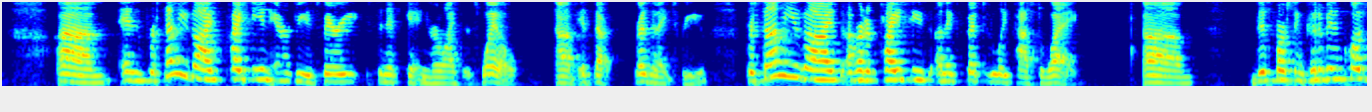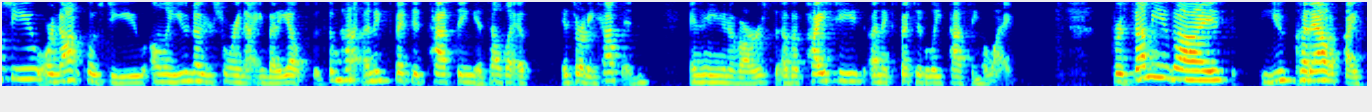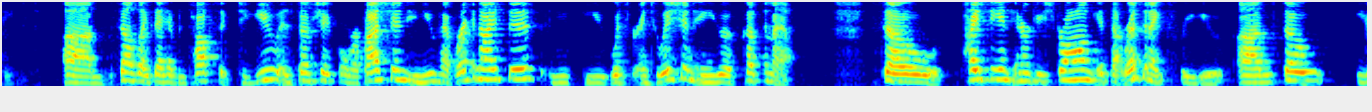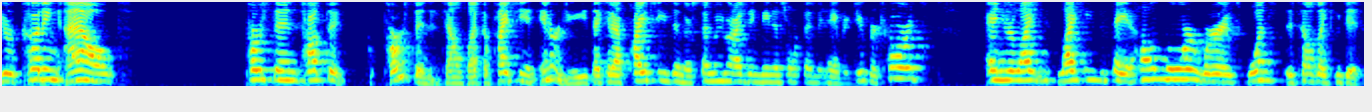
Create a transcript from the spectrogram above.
Um, and for some of you guys, Piscean energy is very significant in your life as well, um, if that resonates for you. For some of you guys, I heard a Pisces unexpectedly passed away. Um, this person could have been close to you or not close to you, only you know your story, not anybody else. But some kind of unexpected passing, it sounds like it's already happened in the universe of a Pisces unexpectedly passing away. For some of you guys, you've cut out a Pisces. Um, sounds like they have been toxic to you in some shape, form, or fashion, and you have recognized this and you, with your intuition, and you have cut them out. So Piscean energy strong if that resonates for you. Um, so you're cutting out person, toxic person, it sounds like a Piscean energy. They could have Pisces in their sun, moon, rising, Venus, North, and midheaven, Jupiter charts, and you're like liking to stay at home more, whereas once it sounds like you didn't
